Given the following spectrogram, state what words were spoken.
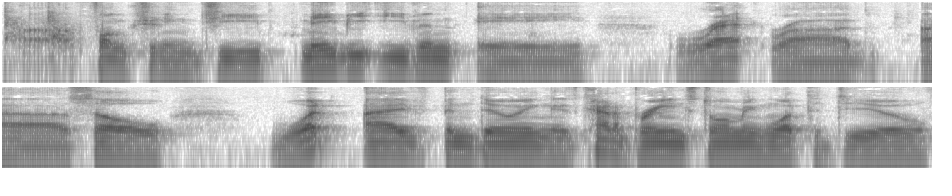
uh, functioning Jeep, maybe even a rat rod. Uh, so what I've been doing is kind of brainstorming what to do.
